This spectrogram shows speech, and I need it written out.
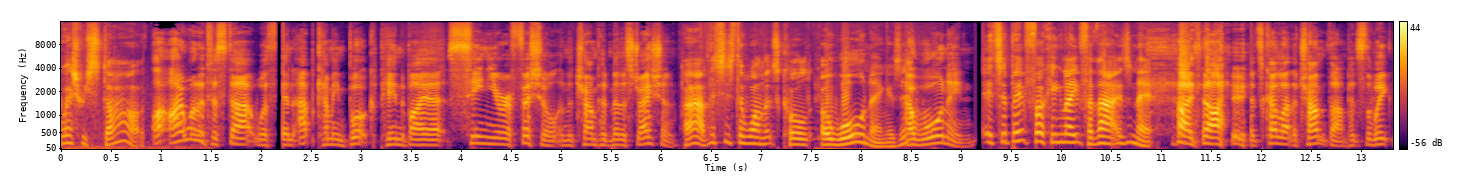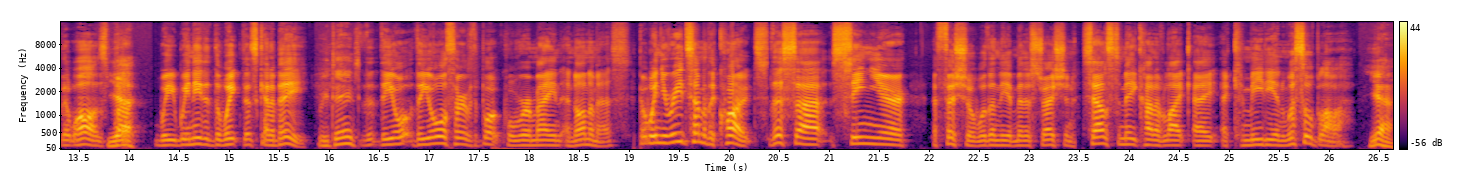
Where should we start? I-, I wanted to start with an upcoming book penned by a senior official in the Trump administration. Ah, this is the one that's called A Warning, is it? A warning. it's a bit fucking late for that, isn't it? I know. It's kind of like the Trump Dump. It's the week that was, Yeah. but we, we needed the week that's going to be. We did. The, the the author of the book will remain anonymous, but when you read some of the quotes, this uh, senior official within the administration sounds to me kind of like a, a comedian whistleblower. Yeah.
